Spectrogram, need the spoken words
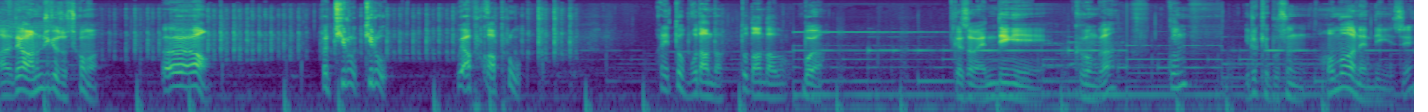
아 내가 안 움직여줘 잠깐만 어형 야, 뒤로 뒤로 왜 앞으로 가 앞으로 아니 또 뭐 나온다 또 나온다 뭐야 그래서 엔딩이 그건가? 꿈? 이렇게 무슨 허무한 엔딩이지?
